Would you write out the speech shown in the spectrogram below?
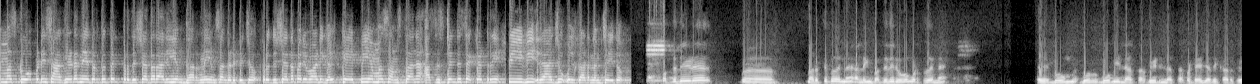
M S Koovappady ശാഖയുടെ നേതൃത്വത്തിൽ പ്രതിഷേധ റാലിയും ധർണയും സംഘടിപ്പിച്ചു. പ്രതിഷേധ പരിപാടികൾ കെ പി എം എസ് സംസ്ഥാന assistant secretary P V Raju ഉദ്ഘാടനം ചെയ്തു. പദ്ധതിയുടെ നടത്തിപ്പ് തന്നെ അല്ലെങ്കിൽ പദ്ധതി രൂപം കൊടുത്തത് തന്നെ ഭൂമി ഭൂമിയില്ലാത്ത വീടില്ലാത്ത പട്ടികജാതിക്കാർക്ക്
